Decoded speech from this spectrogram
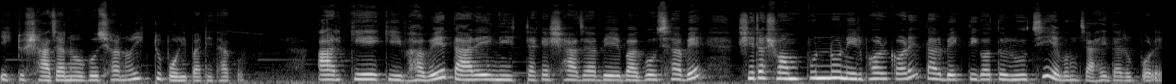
একটু সাজানো, গোছানো, একটু পরিপাটি থাকুক। আর কে কীভাবে তার এই নীরটাকে সাজাবে বা গোছাবে সেটা সম্পূর্ণ নির্ভর করে তার ব্যক্তিগত রুচি এবং চাহিদার উপরে।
